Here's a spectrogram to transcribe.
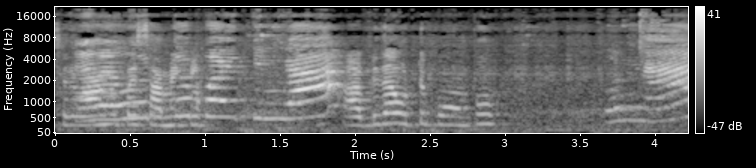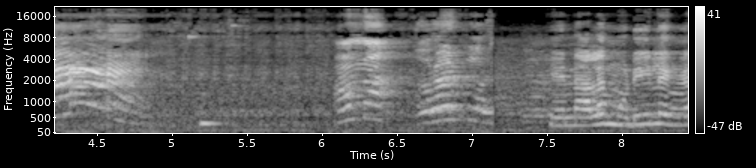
சரி வாங்க போய் சமைக்கலாம். அப்படிதான் விட்டு போவோம் போ. என்னால் முடியலைங்க.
